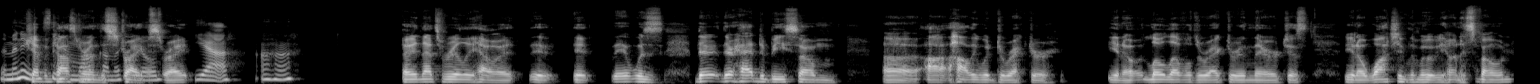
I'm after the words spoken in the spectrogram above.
the minute Kevin you see him Costner and the Stripes, right? yeah uh-huh I mean, that's really how it it it it was. There there had to be some uh, uh Hollywood director, you know, low level director in there, just you know, watching the movie on his phone,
